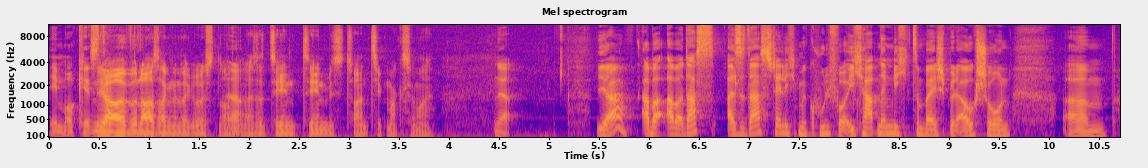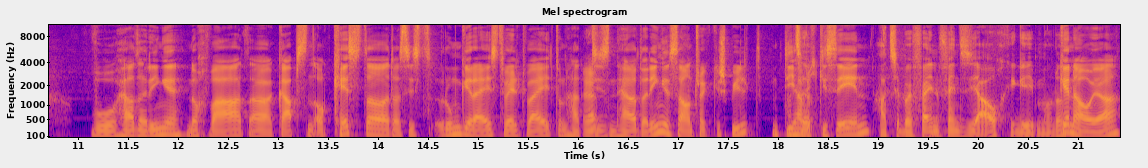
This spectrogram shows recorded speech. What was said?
im Orchester. ja, ich würde auch sagen, in der Größenordnung. Ja. Also 10, 10 bis 20 maximal. Ja, ja aber, aber das, also das stelle ich mir cool vor. Ich habe nämlich zum Beispiel auch schon, ähm, wo Herr der Ringe noch war, da gab es ein Orchester, das ist rumgereist weltweit und hat Ja. diesen Herr der Ringe Soundtrack gespielt. Und die habe ich gesehen. Hat es ja bei Final Fantasy auch gegeben, oder? Genau, ja.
